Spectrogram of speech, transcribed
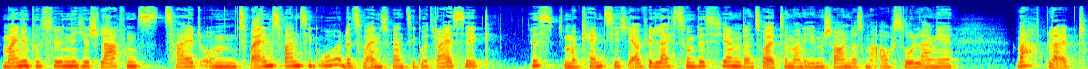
meine persönliche Schlafenszeit um 22 Uhr oder 22.30 Uhr ist, man kennt sich ja vielleicht so ein bisschen, dann sollte man eben schauen, dass man auch so lange wach bleibt.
